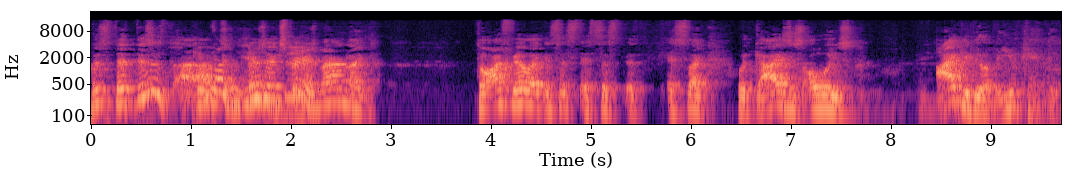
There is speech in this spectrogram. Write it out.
This this, this is I, I like years of experience, man. Like, so I feel like it's just it's just it, it's like with guys, it's always I can do it, but you can't do it.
